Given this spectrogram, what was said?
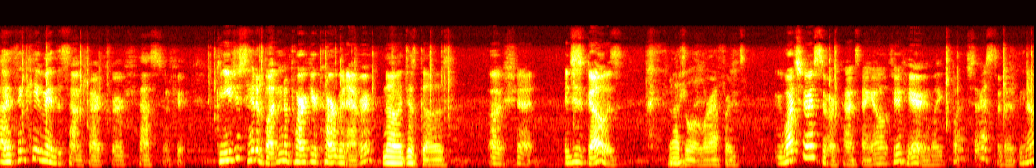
I think he made the soundtrack for Fast and Furious. Can you just hit a button to park your car whenever? no, it just goes. Oh shit. It just goes. That's a little reference watch the rest of our content. You know, if you're here, like, watch the rest of it, you know?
